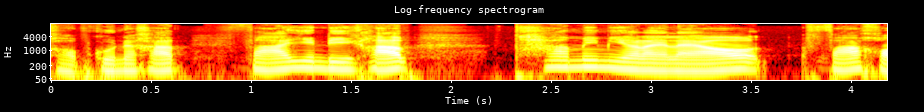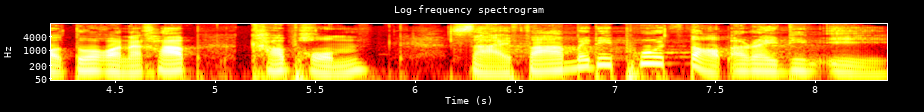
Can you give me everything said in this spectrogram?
ขอบคุณนะครับ ฟ้ายินดีครับ ถ้าไม่มีอะไรแล้ว ฟ้าขอตัวก่อนนะครับ ครับผม สายฟ้าไม่ได้พูดตอบอะไรดินอีก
